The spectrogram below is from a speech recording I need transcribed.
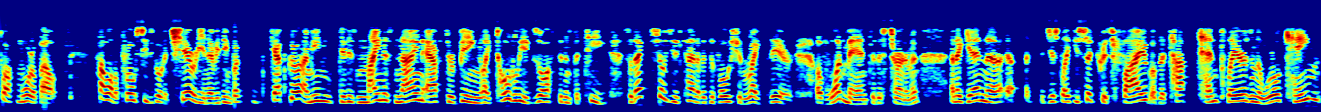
talk more about how all the proceeds go to charity and everything. But Koepka, I mean, did his minus nine after being like totally exhausted and fatigued. So that shows you kind of a devotion right there of one man to this tournament. And again, uh, just like you said, Chris, five of the top 10 players in the world came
